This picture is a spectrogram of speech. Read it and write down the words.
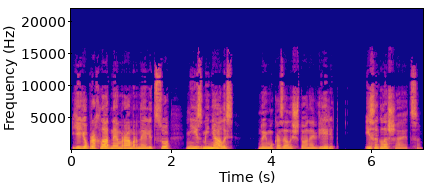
Ее прохладное мраморное лицо не изменялось, но ему казалось, что она верит и соглашается.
